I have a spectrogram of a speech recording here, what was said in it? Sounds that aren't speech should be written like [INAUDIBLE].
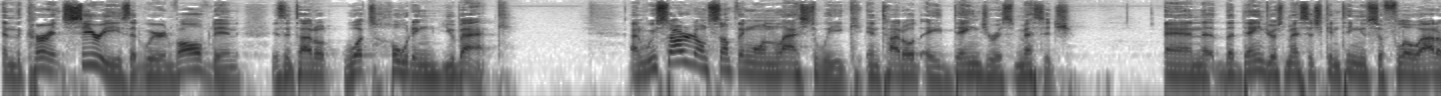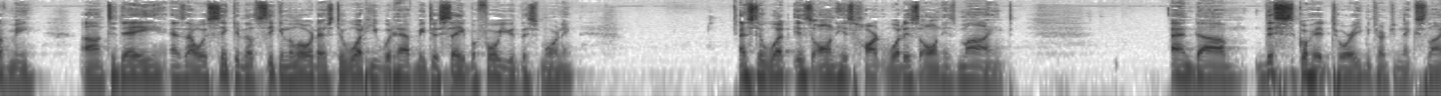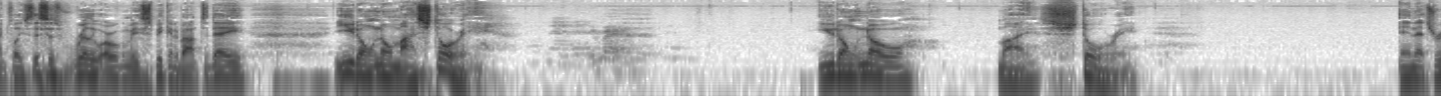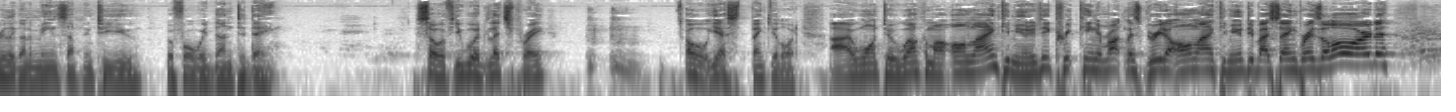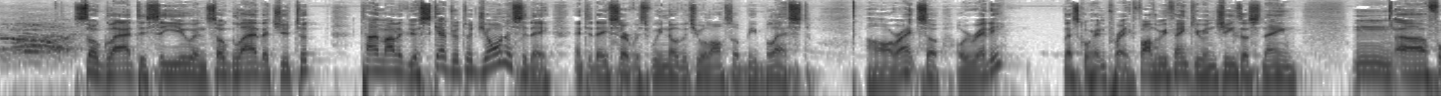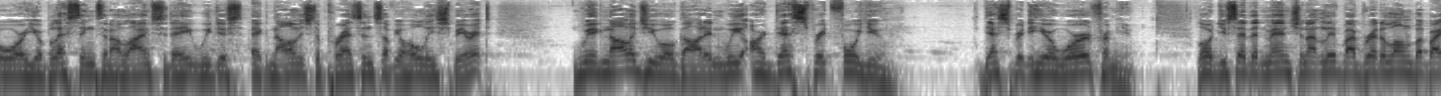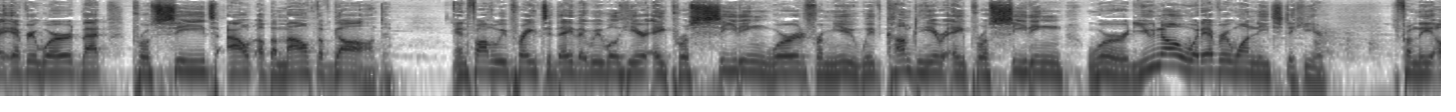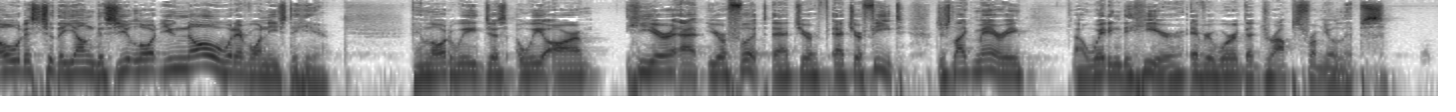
And the current series that we're involved in is entitled, What's Holding You Back? And we started on something on last week entitled A Dangerous Message. And the dangerous message continues to flow out of me uh, today as I was seeking seeking the Lord as to what He would have me to say before you this morning, as to what is on His heart, what is on His mind. And um, this, go ahead, Tori. You can turn to the next slide, please. This is really what we're going to be speaking about today. You don't know my story. Amen. You don't know my story. And that's really going to mean something to you before we're done today. So if you would, let's pray. [CLEARS THROAT] oh, yes. Thank you, Lord. I want to welcome our online community, Creek Kingdom Rock. Let's greet our online community by saying, Praise the Lord. Praise the Lord. So glad to see you and so glad that you took time out of your schedule to join us today in today's service. We know that you will also be blessed. All right. So are we ready? Let's go ahead and pray. Father, we thank you in Jesus' name mm, uh, for your blessings in our lives today. We just acknowledge the presence of your Holy Spirit. We acknowledge you, O God, and we are desperate for you, desperate to hear a word from you. Lord, you said that man should not live by bread alone, but by every word that proceeds out of the mouth of God. And Father, we pray today that we will hear a proceeding word from you. We've come to hear a proceeding word. You know what everyone needs to hear from the oldest to the youngest. You, Lord, you know what everyone needs to hear. And Lord, we just, we are here at your foot, at your, at your feet, just like Mary, uh, waiting to hear every word that drops from your lips.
